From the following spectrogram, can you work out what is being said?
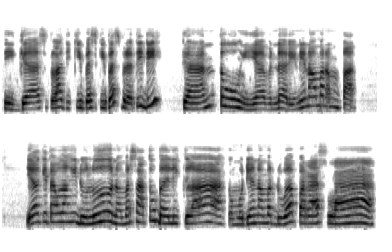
3. Setelah dikibas-kibas berarti digantung. Iya benar, ini nomor 4. Ya, kita ulangi dulu. Nomor 1 baliklah. Kemudian nomor 2 peraslah.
